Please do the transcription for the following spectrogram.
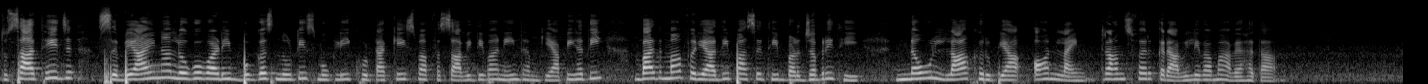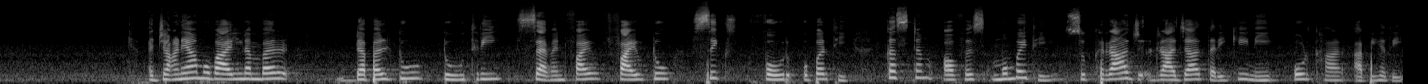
તો સાથે જ સીબીઆઈના લોગોવાળી બોગસ નોટિસ મોકલી ખોટા કેસમાં ફસાવી દેવાની ધમકી આપી હતી. બાદમાં ફરિયાદી પાસેથી બળજબરીથી નવ લાખ રૂપિયા ઓનલાઈન ટ્રાન્સફર કરાવી લેવામાં આવ્યા હતા. અજાણ્યા mobile number double two two three seven five five two six four ઉપરથી કસ્ટમ ઓફિસ મુંબઈથી સુખરાજ રાજા તરીકેની ઓળખાણ આપી હતી.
